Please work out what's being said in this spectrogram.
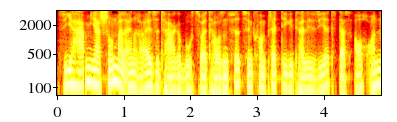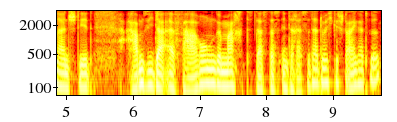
Sie haben ja schon mal ein Reisetagebuch 2014 komplett digitalisiert, das auch online steht. Haben Sie da Erfahrungen gemacht, dass das Interesse dadurch gesteigert wird?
